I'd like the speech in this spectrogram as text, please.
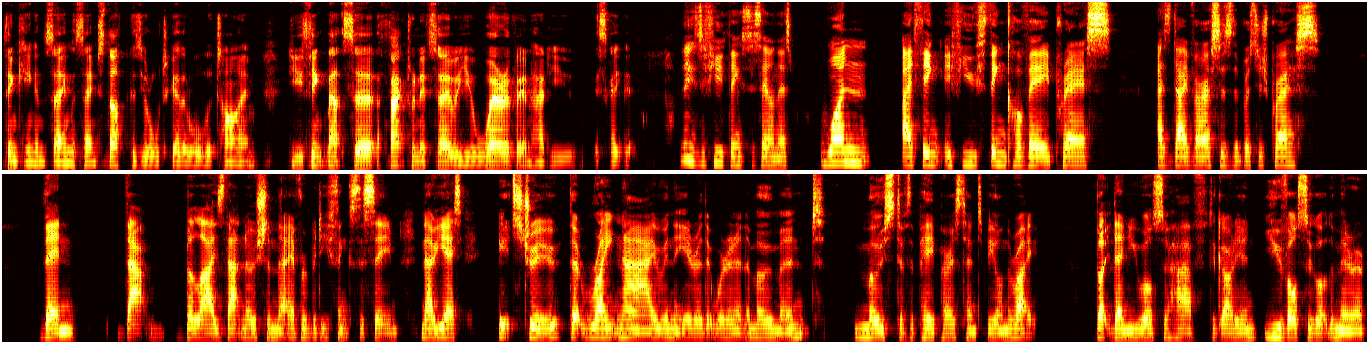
thinking and saying the same stuff because you're all together all the time. Do you think that's a, factor? And if so, are you aware of it and how do you escape it? I think there's a few things to say on this. One, I think if you think of a press as diverse as the British press, then that belies that notion that everybody thinks the same. Now, yes, it's true that right now, in the era that we're in at the moment, most of the papers tend to be on the right. But then you also have The Guardian, you've also got The Mirror.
